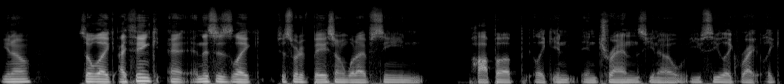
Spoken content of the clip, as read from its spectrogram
You know, so like I think, and, and this is like just sort of based on what I've seen pop up like in in trends. You know, you see like right like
